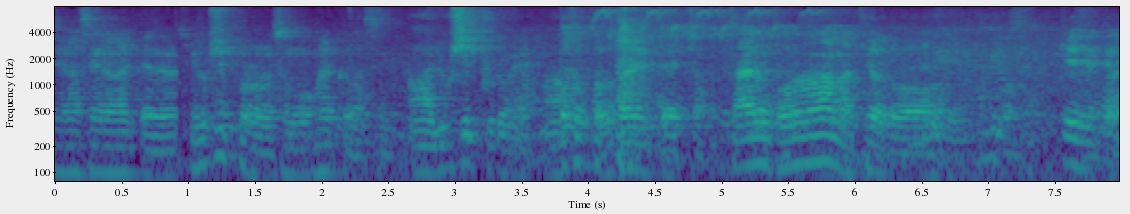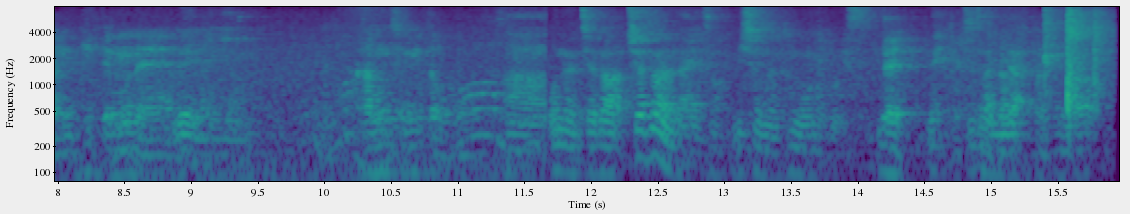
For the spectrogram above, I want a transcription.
제가 생각할 때는 60%는 성공할 것 같습니다. 아, 60%요. 아, 고속도로 다닐 때 자- 작은 돈 하나만 튀어도 네. 깨질 때가 있기 때문에 네. 가능성이 있다고. 아, 오늘 제가 최선을 다해서 미션을 성공해 보겠습니다. 네. 네, 감사합니다. 감사합니다.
